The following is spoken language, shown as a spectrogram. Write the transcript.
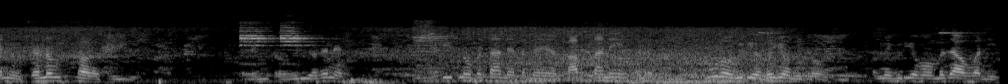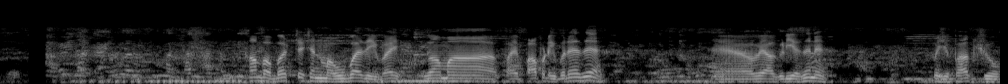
એનું જન્મ સ્થળ મિત્રો વીડિયો છે ને સ્કીપ ન કરતા ને તમે કાપતા નહીં અને પૂરો વીડિયો જોયો મિત્રો. તમને વિડીયોમાં મજા આવવાની છે. ખાંભા બસ સ્ટેશનમાં ઊભા થઈ ભાઈ. જો ભાઈ પાપડી ભરે છે. હવે આગળ છે ને પછી ભાગશું.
